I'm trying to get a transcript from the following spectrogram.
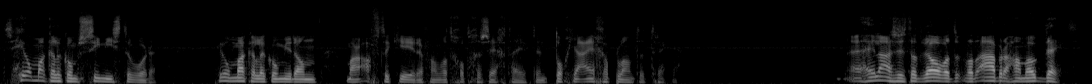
Het is heel makkelijk om cynisch te worden. Heel makkelijk om je dan maar af te keren van wat God gezegd heeft en toch je eigen plan te trekken. Uh, helaas is dat wel wat, wat Abraham ook deed.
